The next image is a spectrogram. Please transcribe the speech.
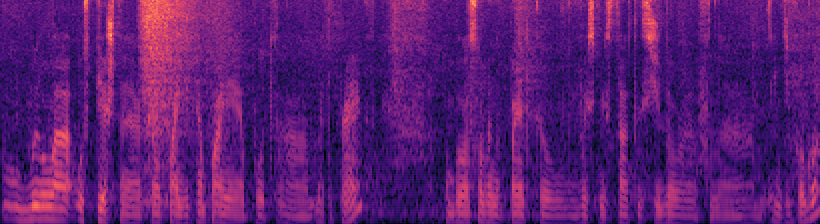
Была успешная краудфандинг-компания под э, этот проект. Было собрано порядка 800 тысяч долларов на Indiegogo.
